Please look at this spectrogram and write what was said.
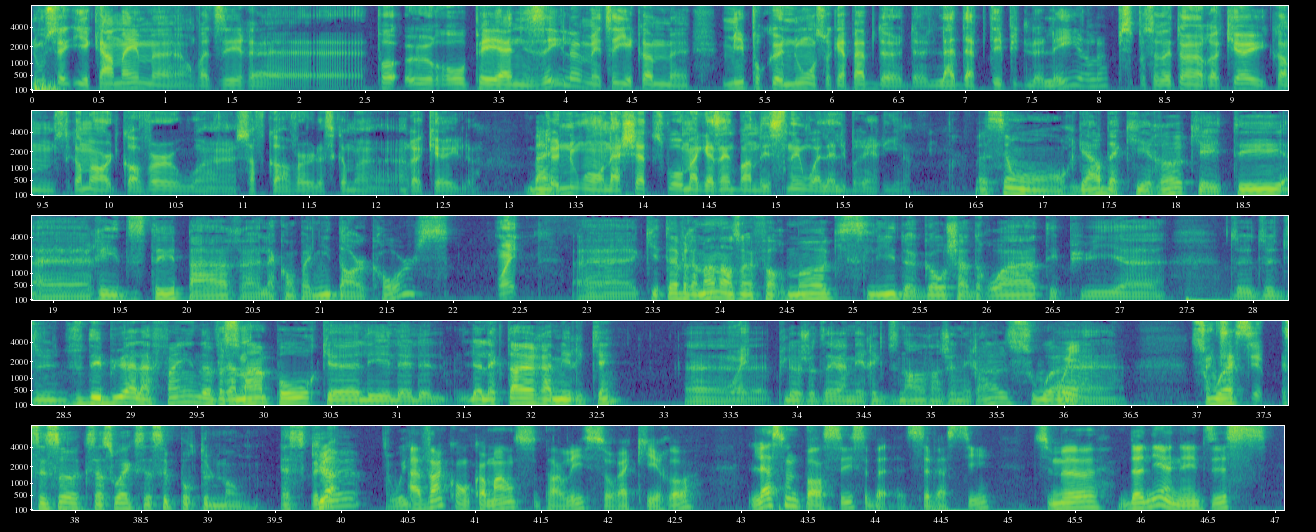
nous, il est quand même, euh, on va dire, euh, pas européanisé, là, mais tu sais, il est comme euh, mis pour que nous, on soit capable de, de l'adapter puis de le lire. Là. Puis c'est pas- ça doit être un recueil, comme c'est comme un hardcover ou un softcover, là, c'est comme un, un recueil là, Ben, que nous, on achète soit au magasin de bande dessinée ou à la librairie. là. ben, si on, on regarde Akira, qui a été euh, réédité par euh, la compagnie Dark Horse, Oui. euh, qui était vraiment dans un format qui se lit de gauche à droite, et puis euh, du, du- début à la fin, de C'est vraiment pour que les, le, le- le lecteur américain, euh, Oui. puis là je veux dire Amérique du Nord en général, soit... Oui. euh, soit Accessible. c'est ça, que ça soit accessible pour tout le monde. Est-ce que... Là, oui? Avant qu'on commence à parler sur Akira, la semaine passée, Séba- Sébastien, tu m'as donné un indice.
